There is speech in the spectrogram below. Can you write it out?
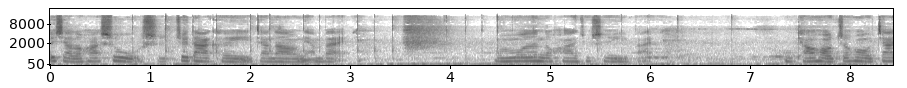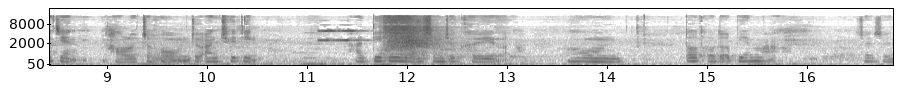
最小的话是五十最大可以加到两百。我们默认的话就是一百。你调好之后加减好了之后我们就按确定它滴滴两声就可以了。然后我们刀头的编码在这里。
